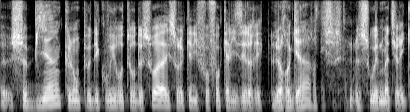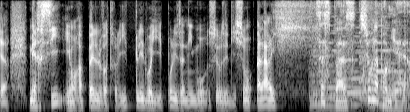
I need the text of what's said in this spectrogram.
euh, ce bien que l'on peut découvrir autour de soi et sur lequel il faut focaliser le, le regard, le souhait de Mathieu Ricard. Merci et on rappelle votre livre Plaidoyer pour les animaux, c'est aux éditions Alary. Ça se passe sur la première.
